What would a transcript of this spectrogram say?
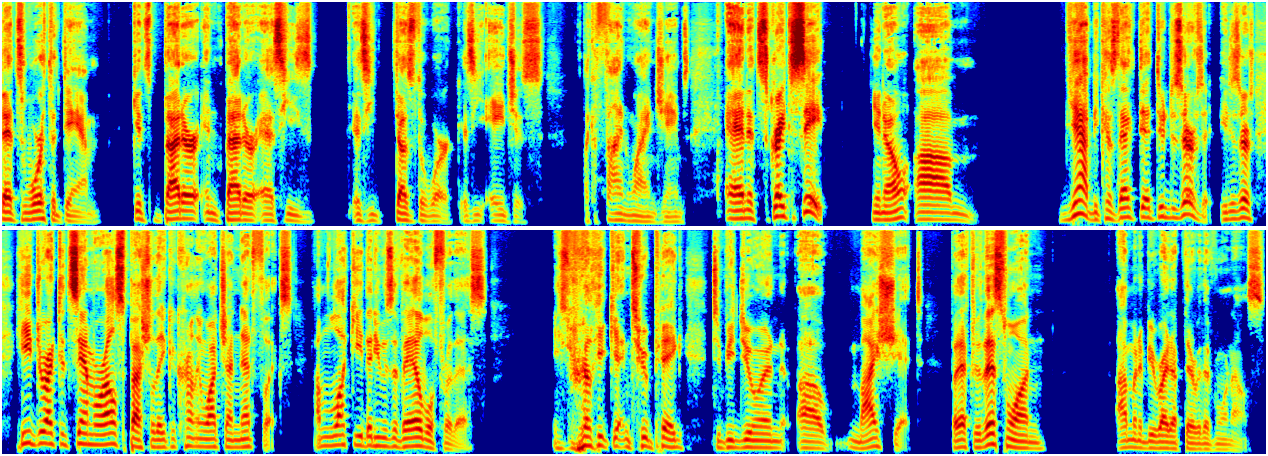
that's worth a damn, gets better and better as he's, as he does the work, as he ages like a fine wine, James. And it's great to see, you know, um, yeah, because that, that dude deserves it. He deserves. He directed Sam Morril special that you could currently watch on Netflix. I'm lucky that he was available for this. He's really getting too big to be doing uh, my shit. But after this one, I'm going to be right up there with everyone else,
